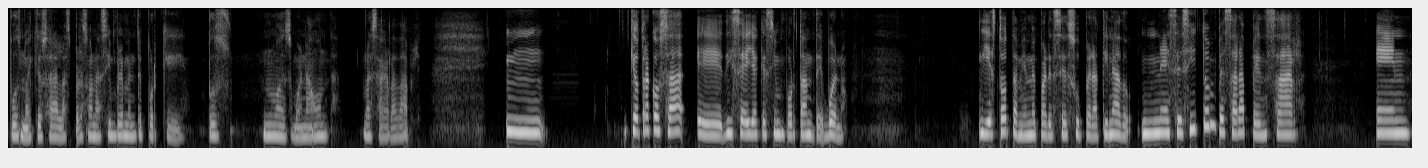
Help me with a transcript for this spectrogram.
pues no hay que usar a las personas simplemente porque pues no es buena onda, no es agradable. Mm, ¿Qué otra cosa eh, dice ella que es importante? Bueno, y esto también me parece súper atinado. Necesito empezar a pensar en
